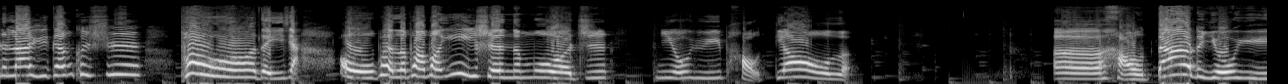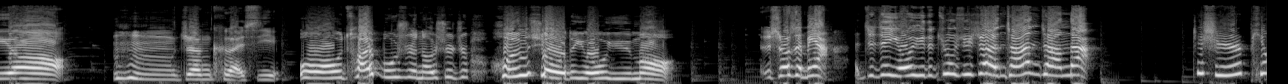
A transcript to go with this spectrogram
的拉鱼竿，可是噗的一下，哦，喷了胖胖一身的墨汁，鱿鱼跑掉了。呃，好大的鱿鱼哦，嗯，真可惜。哦，才不是呢，是只很小的鱿鱼嘛。说什么呀？这只鱿鱼的触须是很长很长的。这时，平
